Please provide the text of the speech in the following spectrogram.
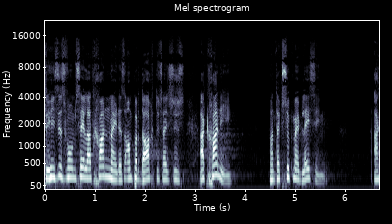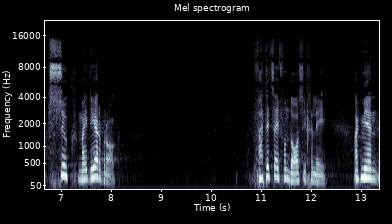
Toe Jesus vir hom sê laat gaan my, dis amper dag toe hy soos ek gaan nie want ek soek my blessing. Ek soek my deurbraak. Wat het sy fondasie gelê? Ek meen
